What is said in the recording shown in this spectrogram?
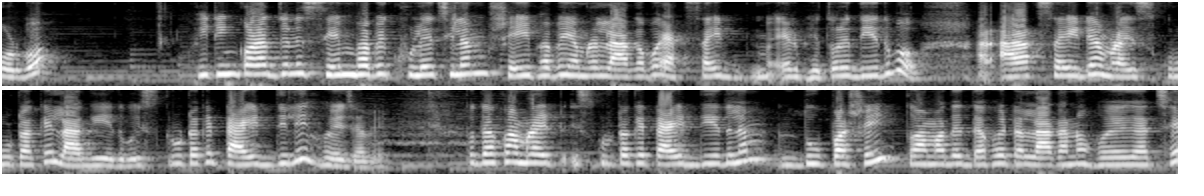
করব। ফিটিং করার জন্য সেমভাবে খুলেছিলাম, সেইভাবেই আমরা লাগাবো। এক সাইড এর ভেতরে দিয়ে দেবো আর আর এক সাইডে আমরা স্ক্রুটাকে লাগিয়ে দেবো। স্ক্রুটাকে টাইট দিলেই হয়ে যাবে। তো দেখো আমরা স্ক্রুটাকে টাইট দিয়ে দিলাম দুপাশেই। তো আমাদের দেখো এটা লাগানো হয়ে গেছে।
